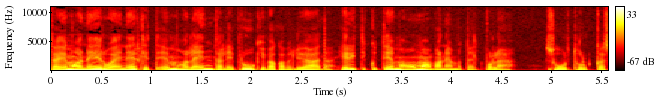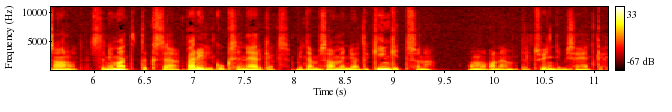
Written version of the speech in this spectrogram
ta ema neeruenergiat emale endale ei pruugi väga palju jääda, eriti kui tema oma vanematelt pole suurt hulka saanud. seda nimetatakse pärilikuks energiaks, mida me saame nii-öelda kingitusena oma vanematelt sündimise hetkel.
